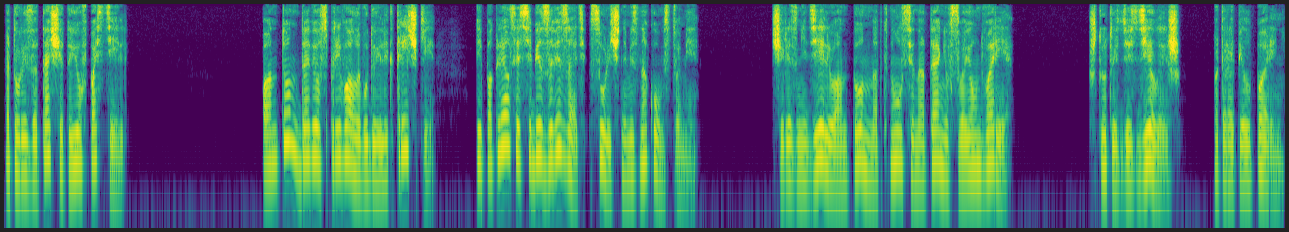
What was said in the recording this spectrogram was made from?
который затащит ее в постель. Антон довез Привалову до электрички — и поклялся себе завязать с уличными знакомствами. Через неделю Антон наткнулся на Таню в своем дворе. «Что ты здесь делаешь?» — поторопил парень.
